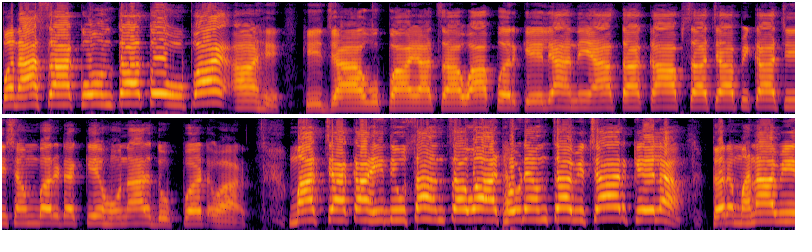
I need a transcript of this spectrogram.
पण असा कोणता तो उपाय आहे की ज्या उपायाचा वापर केल्याने आता कापसाच्या पिकाची शंभर टक्के होणार दुप्पट वाढ? मागच्या काही दिवसांचा व आठवड्यांचा विचार केला तर म्हणावी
